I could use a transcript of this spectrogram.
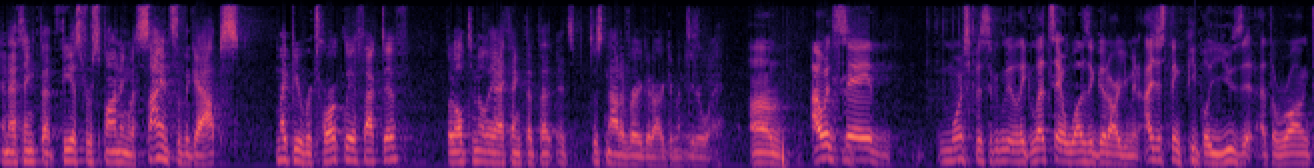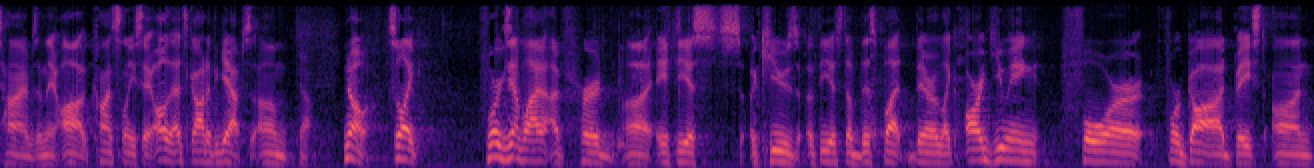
And I think that theists responding with science of the gaps might be rhetorically effective, but ultimately I think that, that it's just not a very good argument either way. Um, I would say more specifically, like let's say it was a good argument. I just think people use it at the wrong times, and they uh, constantly say, "Oh, that's God of the gaps." Um, Yeah. No. So like, for example, I, I've heard uh, atheists accuse a theist of this, but they're like arguing for for God based on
